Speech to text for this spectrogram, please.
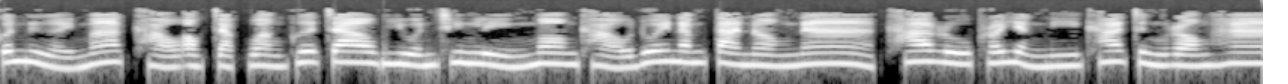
ก็เหนื่อยมากเขาออกจากวังเพื่อเจ้าหยวนชิงหลิงมองเขาด้วยน้ำตานองหน้าข้ารู้เพราะอย่างนี้ข้าจึงร้องไห้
